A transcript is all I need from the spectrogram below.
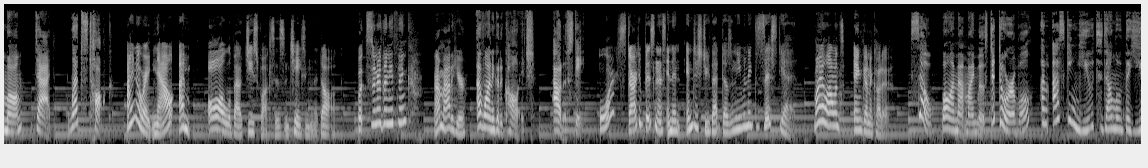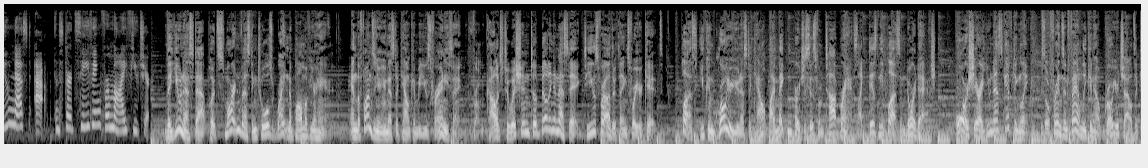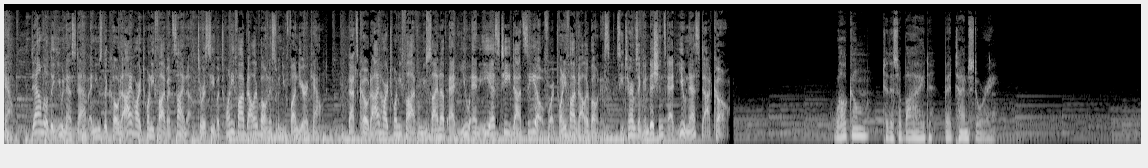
Mom, Dad, let's talk. I know right now I'm all about juice boxes and chasing the dog. But sooner than you think, I'm out of here. I want to go to college, out of state. Or start a business in an industry that doesn't even exist yet. My allowance ain't gonna cut it. So, while I'm at my most adorable, I'm asking you to download the UNest app and start saving for my future. The UNest app puts smart investing tools right in the palm of your hand. And the funds in your UNest account can be used for anything, from college tuition to building a nest egg to use for other things for your kids. Plus, you can grow your UNest account by making purchases from top brands like Disney Plus and DoorDash. Or share a UNest gifting link so friends and family can help grow your child's account. Download the UNest app and use the code IHEART25 at sign-up to receive a $25 bonus when you fund your account. That's code IHEART25 when you sign up at unest.co for a $25 bonus. See terms and conditions at unest.co. Welcome to this Abide bedtime story.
